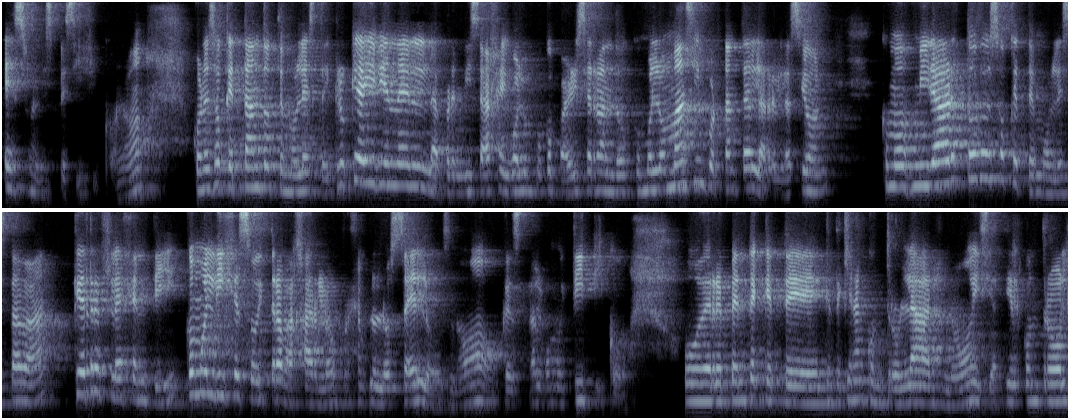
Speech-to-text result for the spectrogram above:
eso en específico, ¿no? Con eso que tanto te molesta, y creo que ahí viene el aprendizaje, igual un poco para ir cerrando, como lo más importante de la relación, como mirar todo eso que te molestaba, qué refleja en ti, cómo eliges hoy trabajarlo, por ejemplo, los celos, ¿no? Que es algo muy típico, o de repente que te, que te quieran controlar, ¿no? Y si a ti el control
